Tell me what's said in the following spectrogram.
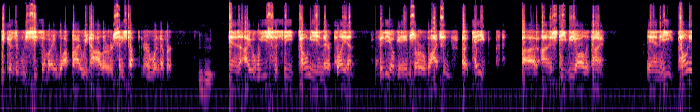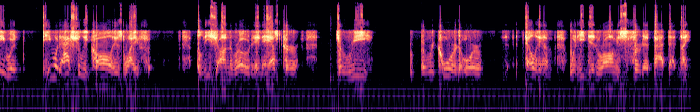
because if we see somebody walk by, we'd holler or say something or whatever. hmm And I we used to see Tony in there playing video games or watching a tape uh, on his TV all the time. And he Tony would he would actually call his wife Alicia on the road and ask her to re record or tell him what he did wrong his third at bat that night,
